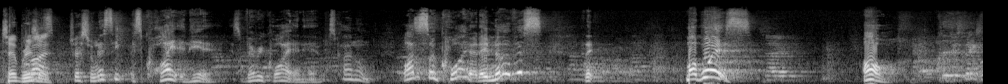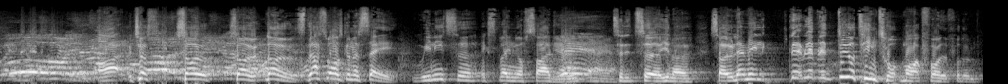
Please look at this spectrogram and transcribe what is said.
Toby Rizzle. Right. Dressing room. Let's see. It's quiet in here. It's very quiet in here. What's going on? Why is it so quiet? Are they nervous? They- My boys. Oh. Uh, just so so no. so that's what I was gonna say. We need to explain the offside rule to the, to you know. So let me let, let- let- do your team talk, Mark, for for them.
